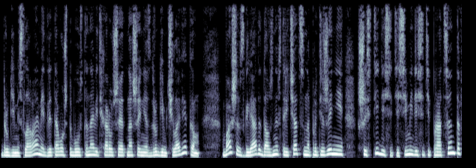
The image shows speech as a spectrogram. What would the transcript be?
Другими словами, для того, чтобы установить хорошие отношения с другим человеком, ваши взгляды должны встречаться на протяжении 60-70%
